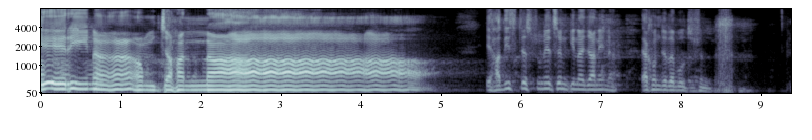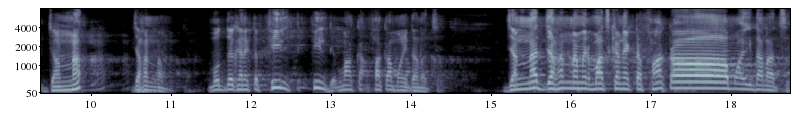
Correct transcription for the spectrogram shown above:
এরই নাম জাহান্নাম। এই হাদিসটা শুনেছেন কিনা জানি না। এখন যেটা বলছি শুনুন। জান্নাত, জাহান্নাম। মধ্যখানে একটা ফিল্ড ফিল্ড মাকা, ফাঁকা ময়দান আছে। জান্নাত জাহান্নামের মাঝখানে একটা ফাঁকা ময়দান আছে।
